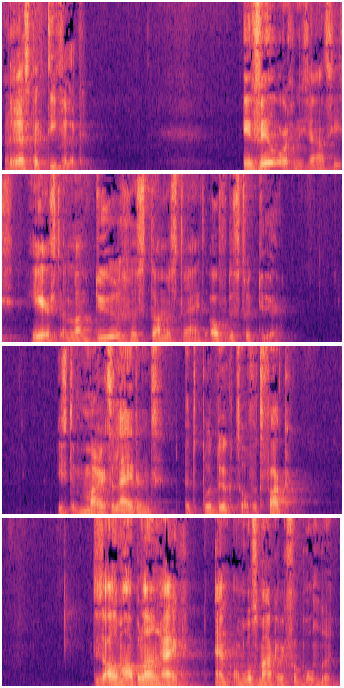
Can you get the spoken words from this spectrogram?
Respectievelijk. In veel organisaties heerst een langdurige stammenstrijd over de structuur. Is de markt leidend, het product of het vak? Het is allemaal belangrijk en onlosmakelijk verbonden.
